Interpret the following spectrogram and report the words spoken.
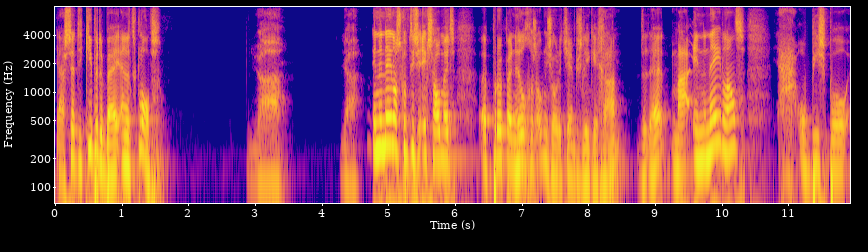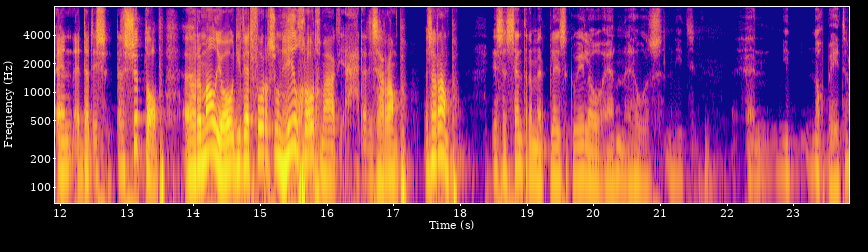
Ja, zet die keeper erbij en het klopt. Ja, ja. In de Nederlandse competitie, ik zou met eh Prupp en Hulgers ook niet zo de Champions League ingaan. De- hè, maar in de Nederland, ja, Obispo en eh, dat is, dat is subtop. Eh Ramaljo, die werd vorig seizoen heel groot gemaakt. Ja, dat is een ramp. Dat is een ramp. Is een centrum met Blaise Coelho en Hilgers niet, niet nog beter?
